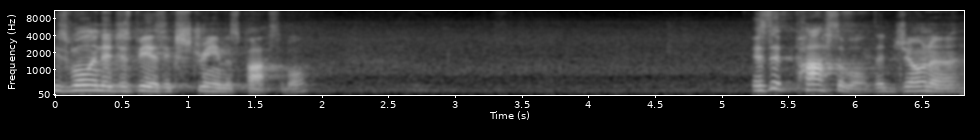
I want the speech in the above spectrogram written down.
He's willing to just be as extreme as possible. Is it possible that Jonah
